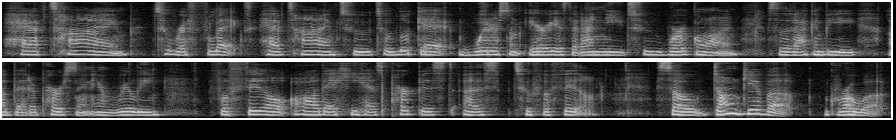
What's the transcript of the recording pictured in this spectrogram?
have time to reflect, have time to to look at what are some areas that I need to work on so that I can be a better person and really fulfill all that he has purposed us to fulfill. So don't give up, grow up.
